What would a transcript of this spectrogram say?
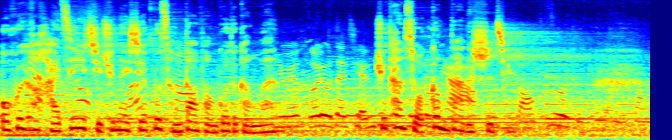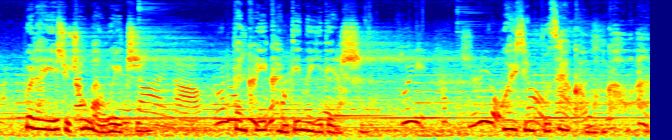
我会和孩子一起去那些不曾到访过的港湾，去探索更大的世界。未来也许充满未知。但可以肯定的一点是，我已经不再渴望靠岸。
